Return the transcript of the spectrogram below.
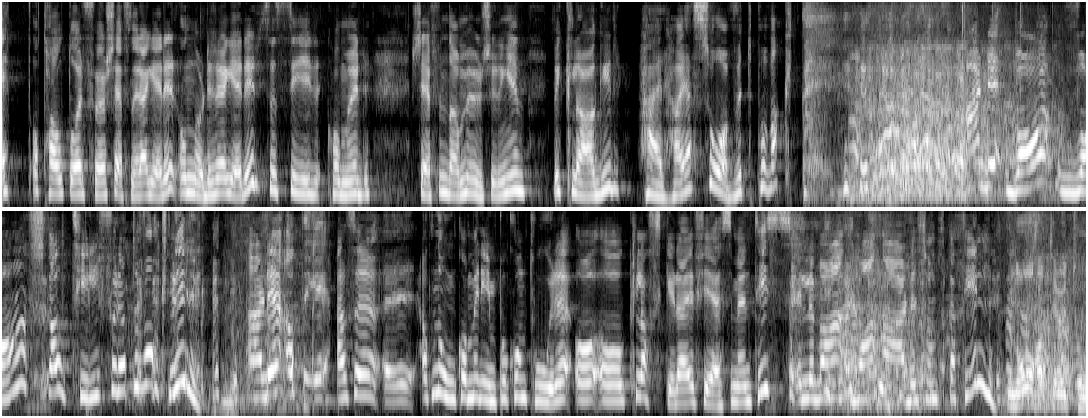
ett og et halvt år før sjefene reagerer. Og når de reagerer, så sier, kommer sjefen da med unnskyldningen 'Beklager, her har jeg sovet på vakt'. Det, hva, hva skal til for at du våkner? Er det at, altså, eh, at noen kommer inn på kontoret og, og klasker deg i fjeset med en tiss? Eller hva, hva er det som skal til? Nå har TV 2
